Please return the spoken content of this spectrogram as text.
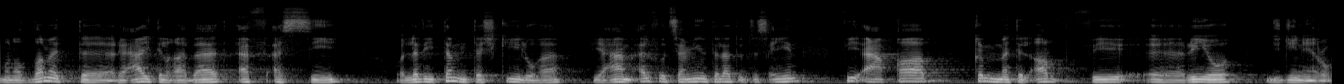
منظمة آه، رعاية الغابات FSC والذي تم تشكيلها في عام 1993 في أعقاب قمة الأرض في آه، ريو دي جينيرو.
